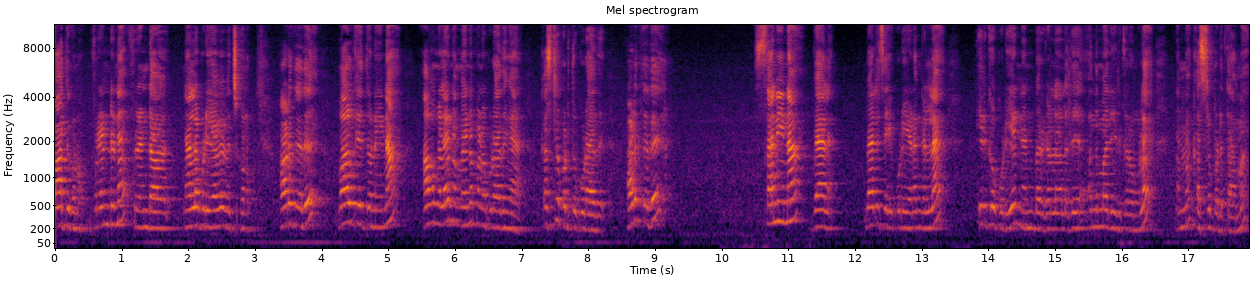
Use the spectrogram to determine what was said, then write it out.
பார்த்துக்கணும். ஃப்ரெண்டுனா ஃப்ரெண்டாக நல்லபடியாகவே வச்சுக்கணும். அடுத்தது வாழ்க்கை துணைனா அவங்கள நம்ம என்ன பண்ணக்கூடாதுங்க? கஷ்டப்படுத்தக்கூடாது. அடுத்தது சனினா வேலை. வேலை செய்யக்கூடிய இடங்களில் இருக்கக்கூடிய நண்பர்கள் அல்லது அந்த மாதிரி இருக்கிறவங்கள நம்ம கஷ்டப்படுத்தாமல்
